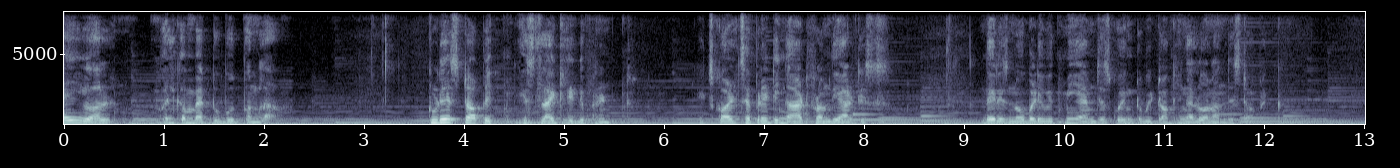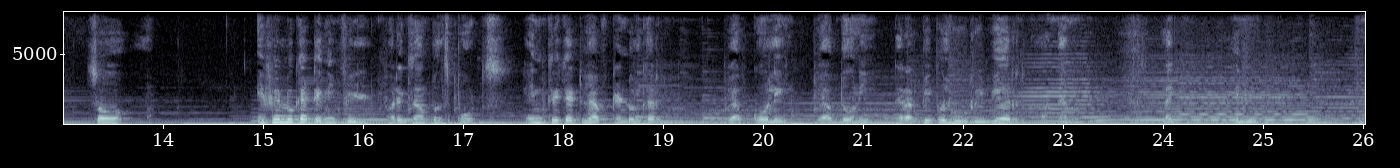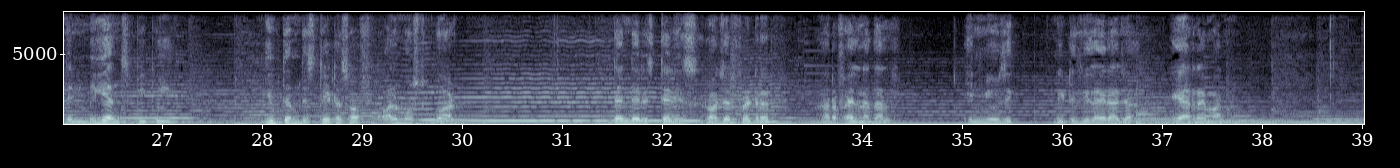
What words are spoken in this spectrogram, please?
Hey you all, welcome back to Booth Bangla. Today's topic is slightly different. It's called separating art from the artist. There is nobody with me, I'm just going to be talking alone on this topic. So, if you look at any field, for example, sports, in cricket you have Tendulkar, you have Kohli, you have Dhoni. There are people who revere them. Like in then millions people give them the status of almost god. Then there is tennis, Roger Federer, Rafael Nadal. In music, it is Ilaiyaraaja, A.R. Rahman.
